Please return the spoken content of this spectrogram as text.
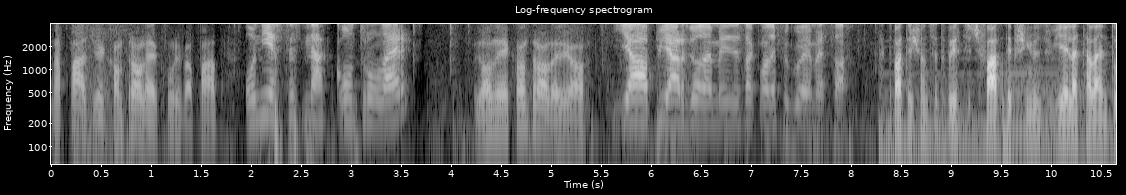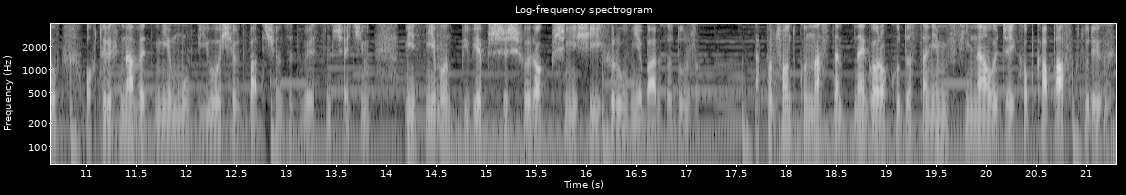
Na padzie, kontroler, kurwa, pad. On jest na kontroler? On jest kontroler, jo. Ja pierdolę, my nie zakwalifikujemy sa. 2024 przyniósł wiele talentów, o których nawet nie mówiło się w 2023, więc niewątpliwie przyszły rok przyniesie ich równie bardzo dużo. Na początku następnego roku dostaniemy finały Jacob Cupa, w których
